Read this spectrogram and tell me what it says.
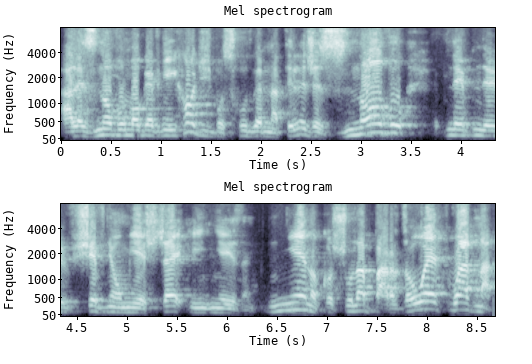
ale znowu mogę w niej chodzić, bo schudłem na tyle, że znowu się w nią mieszczę i nie jest. Nie no, koszula bardzo ładna,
